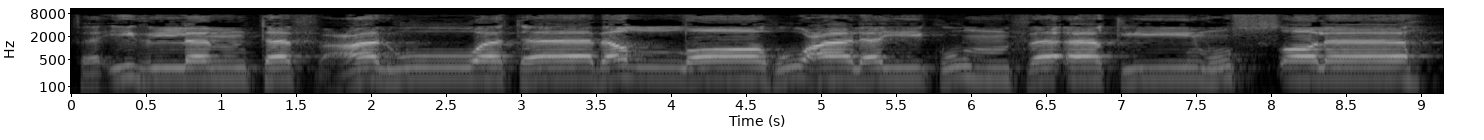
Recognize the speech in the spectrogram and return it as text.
فَإِذْ لَمْ تَفْعَلُوا وَتَابَ اللَّهُ عَلَيْكُمْ فَأَقِيمُوا الصَّلَاةَ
